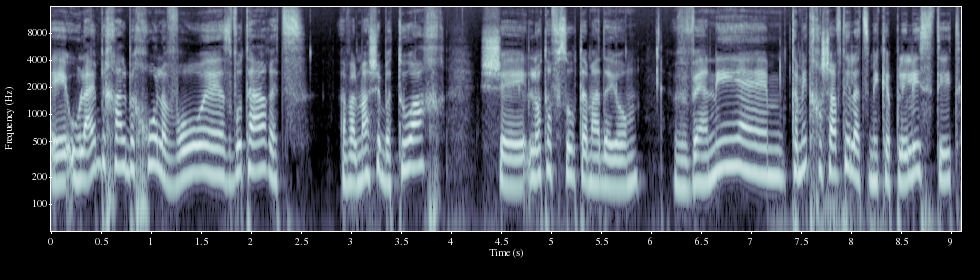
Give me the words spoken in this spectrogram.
אה, אולי הם בכלל בחו"ל, עברו, אה, עזבו את הארץ. אבל מה שבטוח, שלא תפסו אותם עד היום. ואני אה, תמיד חשבתי לעצמי כפליליסטית,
